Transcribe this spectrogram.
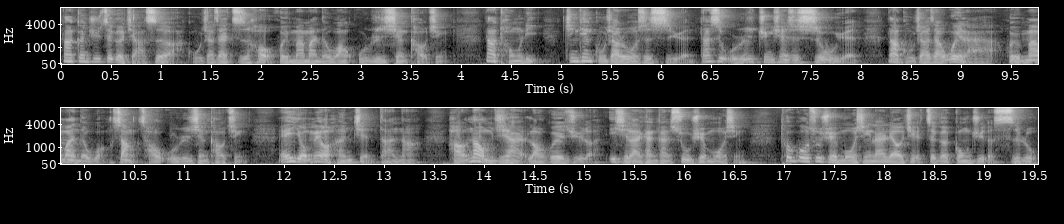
那根据这个假设啊，股价在之后会慢慢的往五日线靠近。那同理，今天股价如果是十元，但是五日均线是十五元，那股价在未来啊会慢慢的往上朝五日线靠近。诶，有没有很简单呢？好，那我们接下来老规矩了，一起来看看数学模型。透过数学模型来了解这个工具的思路。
